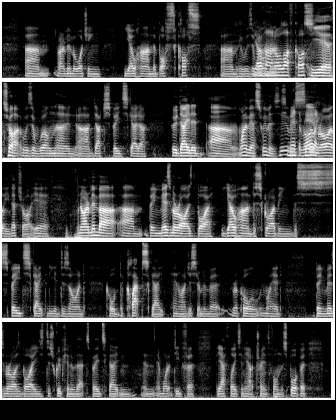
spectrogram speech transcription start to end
Um, I remember watching Johann the Boss Koss, um, who was a Johann Olav Koss. yeah, that's right. Was a well-known uh, Dutch speed skater who dated uh, one of our swimmers, who was Sam. Riley. That's right. Yeah, and I remember um, being mesmerised by Johann describing the speed skate that he had designed called the clap skate, and I just remember recall in my head being mesmerised by his description of that speed skate and, and, and what it did for the athletes and how it transformed the sport. But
